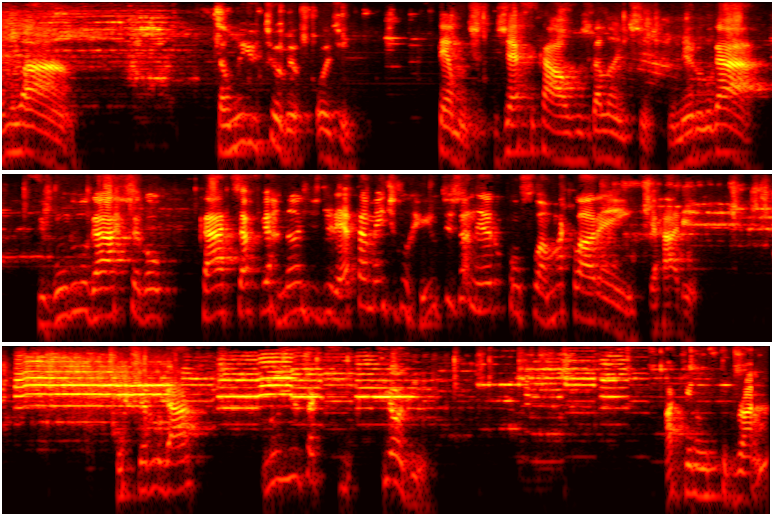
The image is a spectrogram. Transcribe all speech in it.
Vamos lá. Então, no YouTube hoje, temos Jéssica Alves Galante, primeiro lugar. Segundo lugar, chegou Kátia Fernandes, diretamente do Rio de Janeiro, com sua McLaren Ferrari. Terceiro lugar, Luísa Fiodi, aqui no Instagram.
